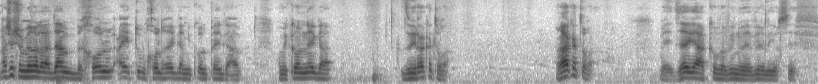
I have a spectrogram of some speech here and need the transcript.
מה ששומר על האדם בכל עת ובכל רגע, מכל פגע ומכל נגע, זוהי רק התורה. רק התורה. ואת זה יעקב אבינו העביר ליוסף.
